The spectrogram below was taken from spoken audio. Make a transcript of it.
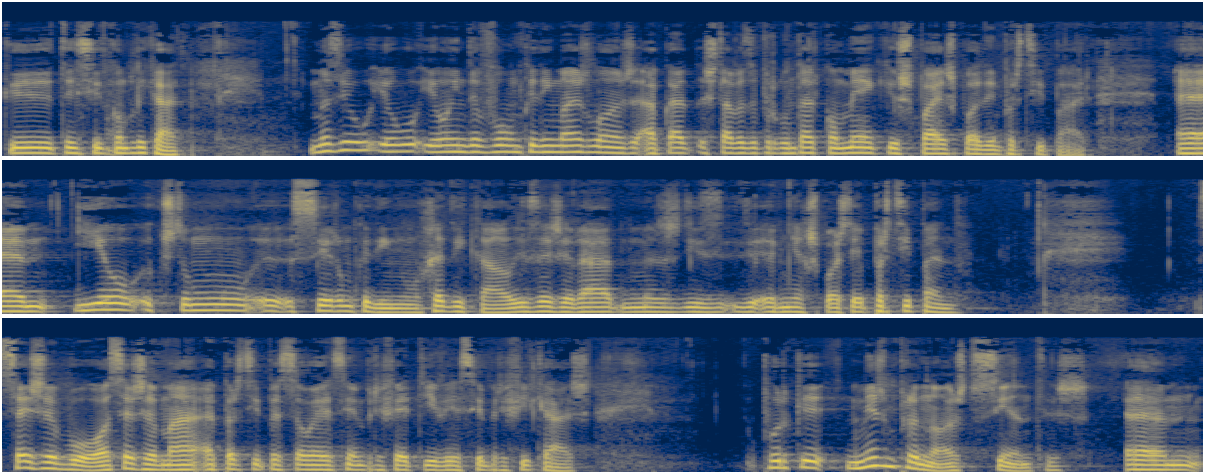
que tem sido complicado. Mas eu, eu, eu ainda vou um bocadinho mais longe. Há bocado estavas a perguntar como é que os pais podem participar. Um, e eu costumo eh, ser um bocadinho radical, exagerado, mas diz, a minha resposta é participando seja boa ou seja má, a participação é sempre efetiva e é sempre eficaz. Porque, mesmo para nós, docentes, hum,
